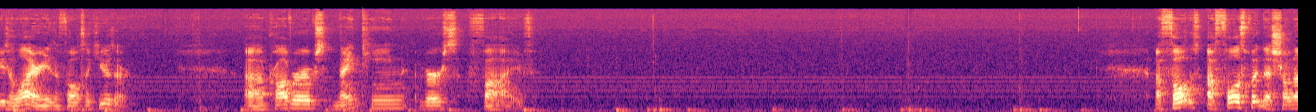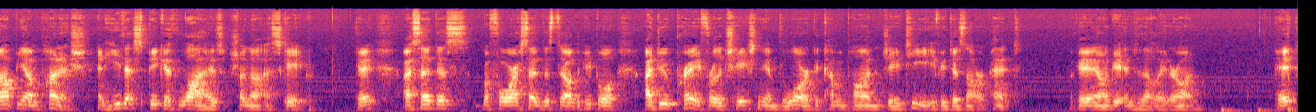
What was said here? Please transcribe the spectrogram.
He's a liar. He's a false accuser. Uh, Proverbs 19, verse 5. A false, a false witness shall not be unpunished, and he that speaketh lies shall not escape. Okay, I said this before. I said this to other people. I do pray for the chastening of the Lord to come upon JT if he does not repent. Okay, and I'll get into that later on. Okay,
